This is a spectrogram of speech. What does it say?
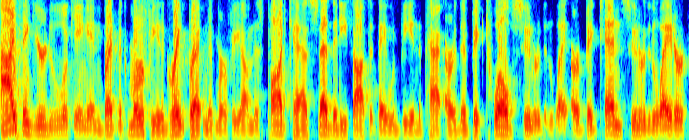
I think you're looking, and Brett McMurphy, the great Brett McMurphy on this podcast, said that he thought that they would be in the pack or the Big 12 sooner than later, or Big 10 sooner than later.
